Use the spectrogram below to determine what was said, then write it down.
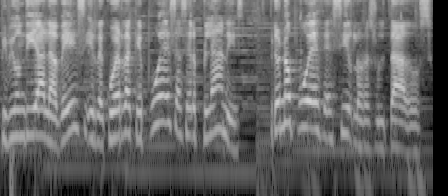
Vive un día a la vez y recuerda que puedes hacer planes, pero no puedes decir los resultados.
